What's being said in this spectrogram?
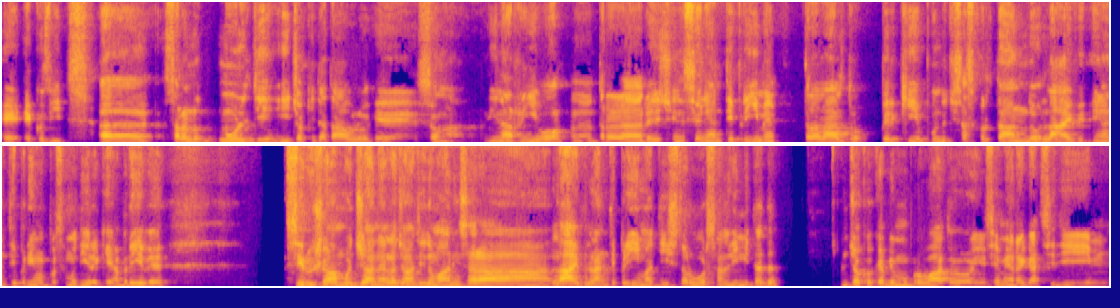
è, è così. Uh, saranno molti i giochi da tavolo che sono in arrivo, uh, tra recensioni e anteprime. Tra l'altro, per chi appunto ci sta ascoltando live in anteprima, possiamo dire che a breve, se riusciamo già nella giornata di domani, sarà live l'anteprima di Star Wars Unlimited gioco che abbiamo provato insieme ai ragazzi di,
